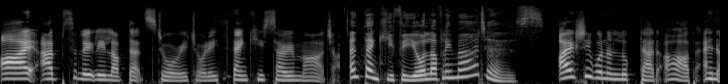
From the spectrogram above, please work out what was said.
I absolutely love that story, Jorgie. Thank you so much. And thank you for your lovely murders. I actually want to look that up, and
